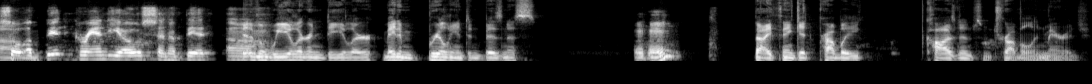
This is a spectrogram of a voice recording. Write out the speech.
So um, a bit grandiose and a bit um, bit of a um, wheeler and dealer made him brilliant in business. Mm-hmm. But I think it probably caused him some trouble in marriage.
